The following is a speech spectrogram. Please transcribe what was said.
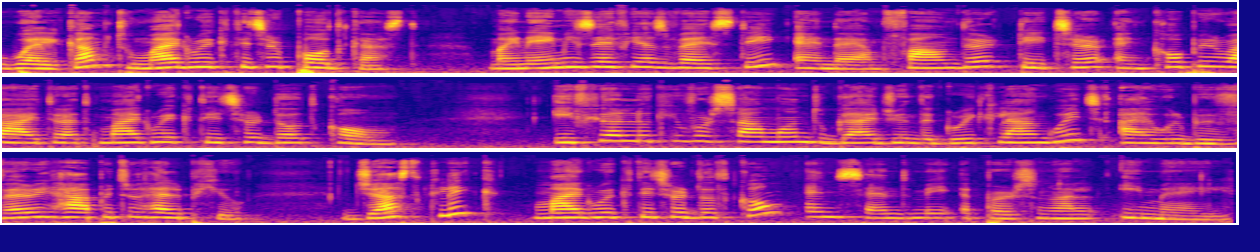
Welcome to My Greek Teacher Podcast. My name is Efia Svesti and I am founder, teacher, and copywriter at mygreekteacher.com. If you are looking for someone to guide you in the Greek language, I will be very happy to help you. Just click mygreekteacher.com and send me a personal email.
